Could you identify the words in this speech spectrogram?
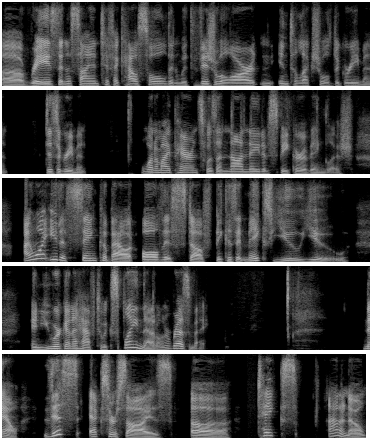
Uh, raised in a scientific household and with visual art and intellectual disagreement. disagreement. One of my parents was a non-native speaker of English. I want you to think about all this stuff because it makes you you, and you are going to have to explain that on a resume. Now, this exercise uh, takes, I don't know,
